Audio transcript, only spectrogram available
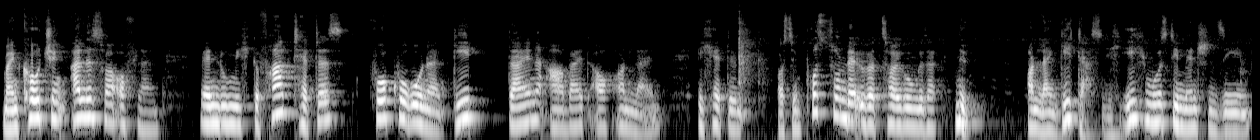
mein Coaching, alles war offline. Wenn du mich gefragt hättest, vor Corona, geht deine Arbeit auch online? Ich hätte aus dem Brustton der Überzeugung gesagt, nö, online geht das nicht. Ich muss die Menschen sehen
